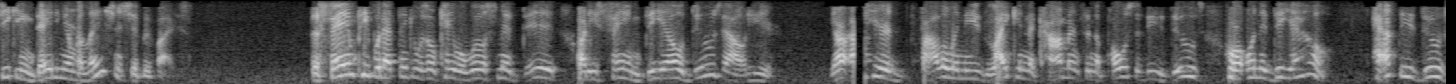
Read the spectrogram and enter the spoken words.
seeking dating and relationship advice. The same people that think it was okay what Will Smith did are these same DL dudes out here. Y'all out here following these, liking the comments and the posts of these dudes who are on the DL. Half these dudes,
